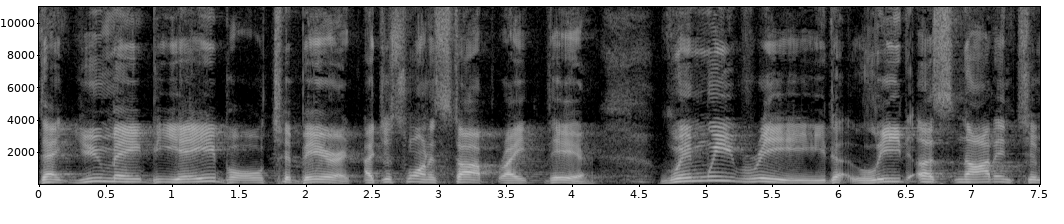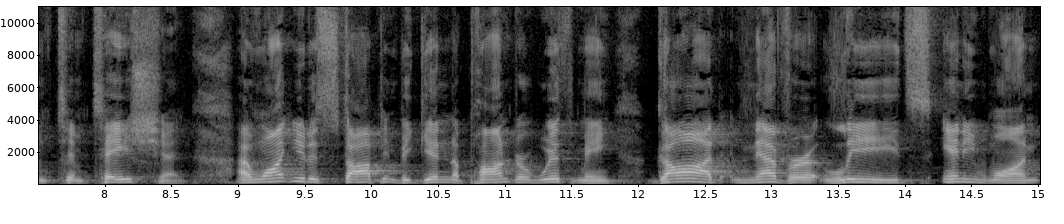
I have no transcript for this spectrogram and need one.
that you may be able to bear it. I just want to stop right there. When we read, lead us not into temptation, I want you to stop and begin to ponder with me God never leads anyone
